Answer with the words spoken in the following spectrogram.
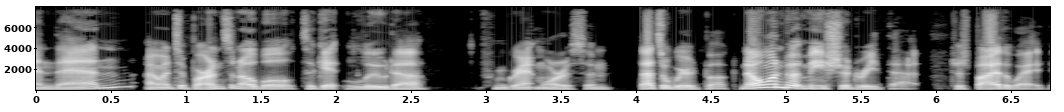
And then I went to Barnes and Noble to get Luda from Grant Morrison. That's a weird book. No one but me should read that. Just by the way,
